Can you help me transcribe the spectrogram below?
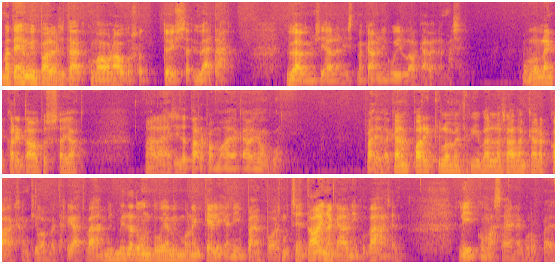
mä teen hyvin paljon sitä, että kun mä oon autossa töissä yötä, yövyn siellä, niin sitten mä käyn niin kuin illalla kävelemässä. Mulla on lenkkarit autossa ja mä lähden siitä tarpamaan ja käyn jonkun välillä käyn pari kilometriä, välillä saatan käydä kahdeksan kilometriä, että vähän miltä tuntuu ja millainen keli ja niin päin pois. Mutta se, että aina käy niin kuin vähän sen liikkumassa ennen kuin rupeaa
